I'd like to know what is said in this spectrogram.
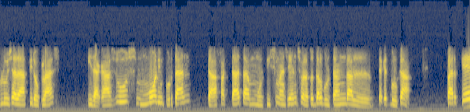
pluja de piroclast i de gasos molt important que ha afectat a moltíssima gent, sobretot del voltant d'aquest volcà. Per què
